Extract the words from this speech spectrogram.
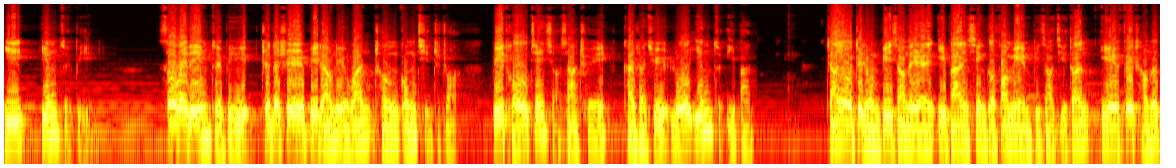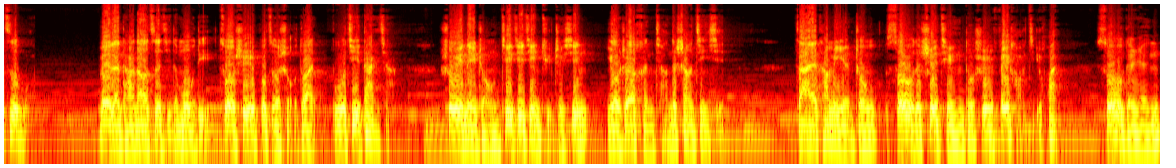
一、鹰嘴鼻。所谓的鹰嘴鼻，指的是鼻梁略弯呈拱起之状，鼻头尖小下垂，看上去如鹰嘴一般。长有这种鼻相的人，一般性格方面比较极端，也非常的自我。为了达到自己的目的，做事不择手段，不计代价，属于那种积极进取之心，有着很强的上进心。在他们眼中，所有的事情都是非好即坏，所有的人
